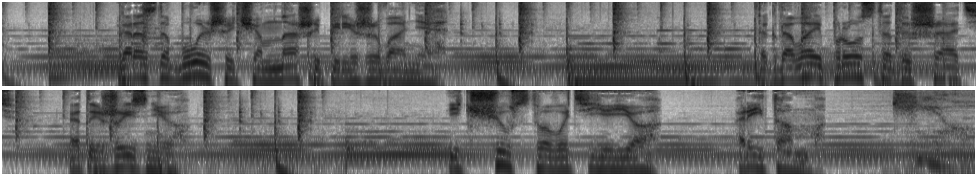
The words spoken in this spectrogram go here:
гораздо больше, чем наши переживания. Так давай просто дышать этой жизнью и чувствовать ее ритм. Chill.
